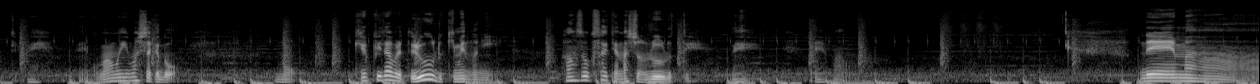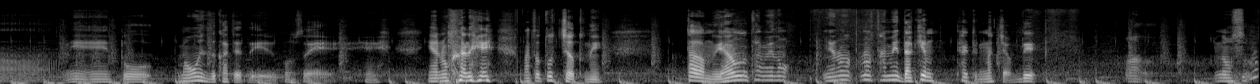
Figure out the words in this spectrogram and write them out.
っていうね。えー、前も言いましたけど、の、KPW ってルール決めるのに、反則裁定なしのルールって、ね、えー、まあ、で、まあ、ね、えっ、と、まあ、オーエンズ勝てということで、えー、矢野がね、また取っちゃうとね、ただの矢野のための、矢野のためだけのタイトルになっちゃうんで、まあ、でもその、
